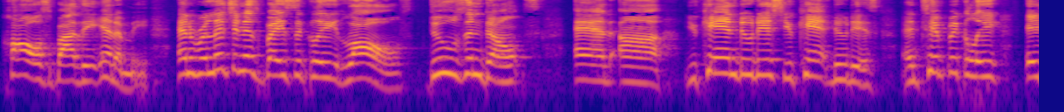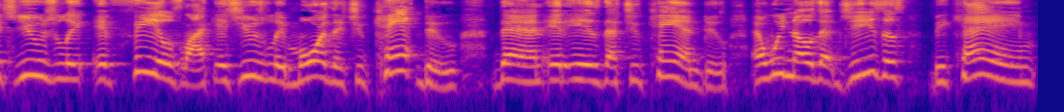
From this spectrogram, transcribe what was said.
caused by the enemy. And religion is basically laws, do's and don'ts. And, uh, you can do this, you can't do this. And typically it's usually, it feels like it's usually more that you can't do than it is that you can do. And we know that Jesus became,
